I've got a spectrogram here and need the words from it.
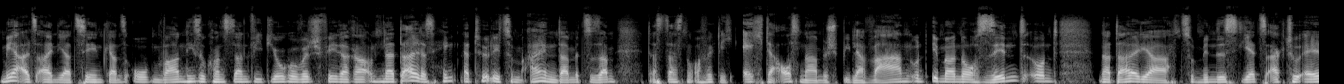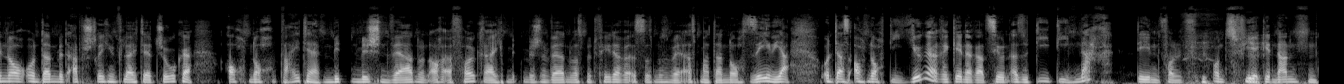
mehr als ein Jahrzehnt ganz oben waren. Nicht so konstant wie Djokovic, Federer und Nadal. Das hängt natürlich zum einen damit zusammen, dass das nur auch wirklich echte Ausnahmespieler waren und immer noch sind. Und Nadal ja zumindest jetzt aktuell noch und dann mit Abstrichen vielleicht der Joker auch noch weiter mitmischen werden und auch erfolgreich mitmischen werden. Was mit Federer ist, das müssen wir erstmal dann noch sehen. Ja, und dass auch noch die jüngere Generation, also die, die nach den von uns vier genannten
